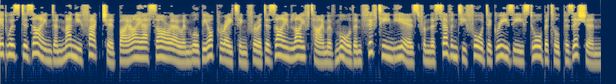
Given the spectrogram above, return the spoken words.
It was designed and manufactured by ISRO and will be operating for a design lifetime of more than 15 years from the 74 degrees east orbital position,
